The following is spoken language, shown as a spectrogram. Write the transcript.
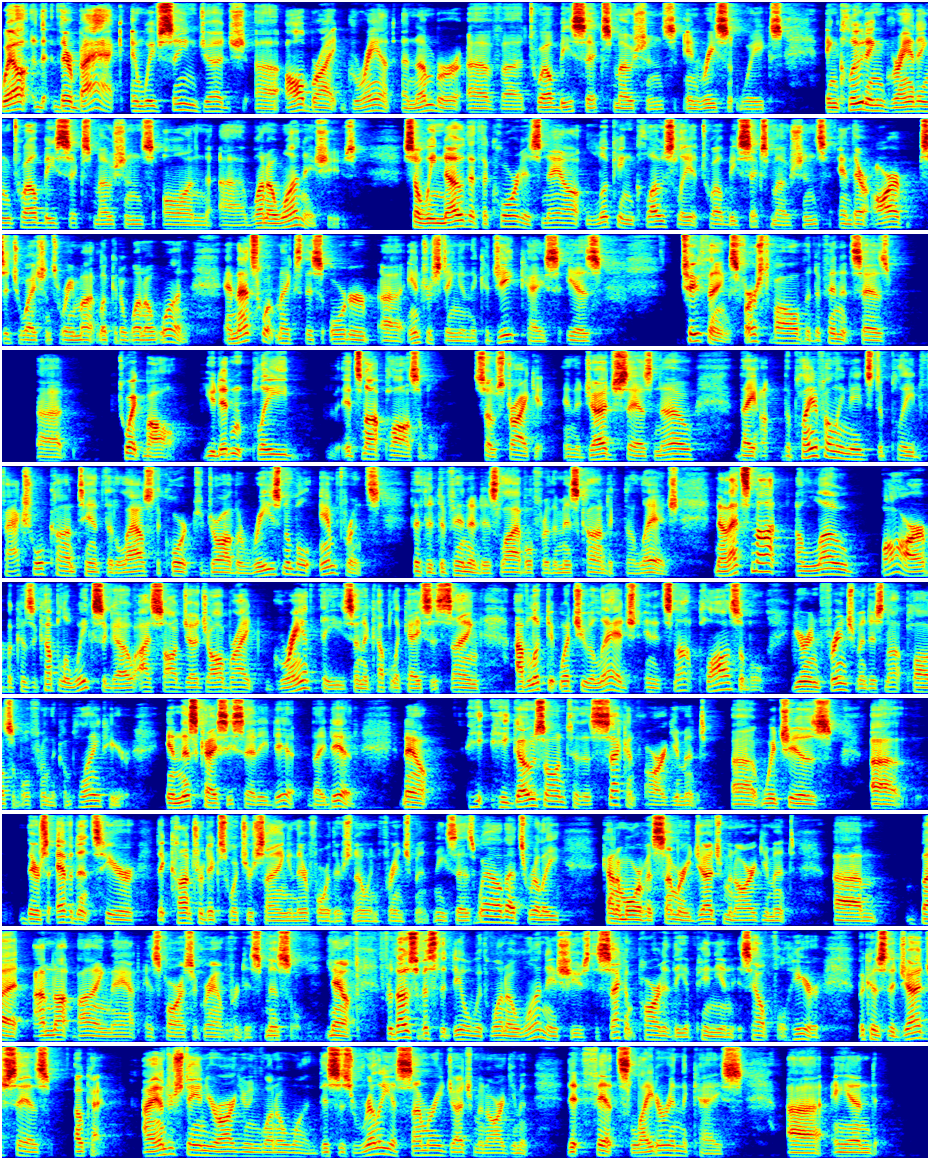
Well, they're back, and we've seen Judge uh, Albright grant a number of uh, 12b6 motions in recent weeks, including granting 12b6 motions on uh, 101 issues. So we know that the court is now looking closely at 12b6 motions, and there are situations where he might look at a 101. And that's what makes this order uh, interesting in the Kajeet case is two things. First of all, the defendant says, uh, Twiqbal, you didn't plead, it's not plausible, so strike it. And the judge says, no, they, the plaintiff only needs to plead factual content that allows the court to draw the reasonable inference that the defendant is liable for the misconduct alleged. Now, that's not a low bar because a couple of weeks ago I saw Judge Albright grant these in a couple of cases saying, I've looked at what you alleged and it's not plausible. Your infringement is not plausible from the complaint here. In this case, he said he did. They did. Now, he, he goes on to the second argument, uh, which is uh, there's evidence here that contradicts what you're saying, and therefore there's no infringement. And he says, well, that's really kind of more of a summary judgment argument, um, but I'm not buying that as far as a ground for dismissal. Now, for those of us that deal with 101 issues, the second part of the opinion is helpful here because the judge says, okay, I understand you're arguing 101. This is really a summary judgment argument that fits later in the case. Uh, and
